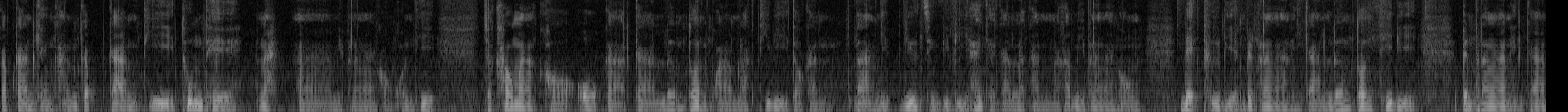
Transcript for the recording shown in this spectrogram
กับการแข่งขันกับการที่ทุ่มเทนะมีพลังงานของคนที่จะเข้ามาขอโอกาสการเริ่มต้นความรักที่ดีต่อกันต่างหยิบยื่นสิ่งดีๆ ให้แก่กันและกันนะครับ มีพลังงานของเด็กถือเหรียญเป็นพลังงานแห่งการเริ่มต้นที่ดี เป็นพลังงานแห่งการ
